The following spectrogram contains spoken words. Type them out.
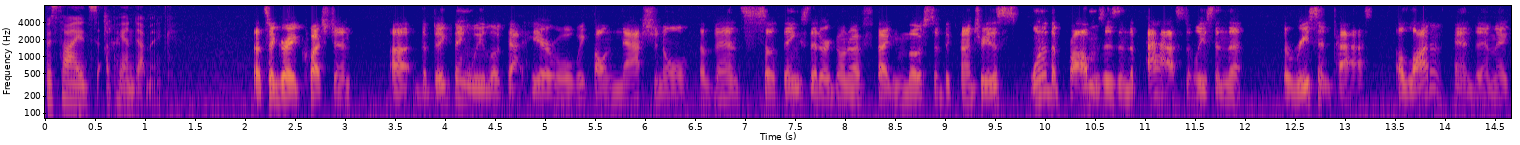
besides a pandemic? That's a great question. Uh, the big thing we looked at here were what we call national events. So things that are going to affect most of the country. This one of the problems is in the past, at least in the, the recent past, a lot of pandemic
